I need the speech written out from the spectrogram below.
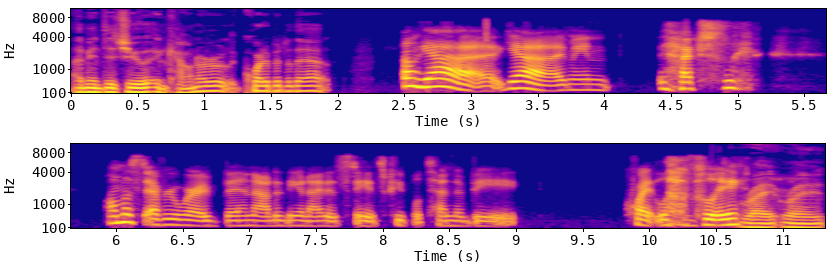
I mean did you encounter quite a bit of that? Oh yeah. Yeah. I mean actually almost everywhere i've been out of the united states people tend to be quite lovely. Right right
